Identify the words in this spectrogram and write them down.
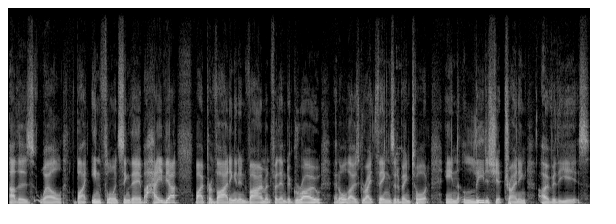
others well by influencing their behavior, by providing an environment for them to grow, and all those great things that have been taught in leadership training over the years.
